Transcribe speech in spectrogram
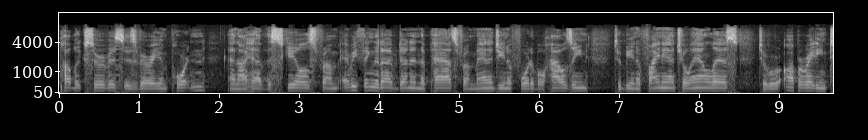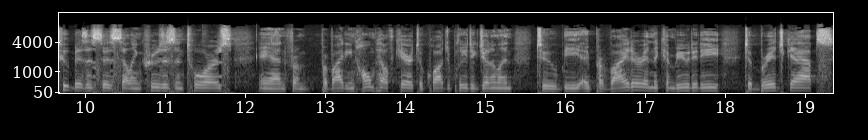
public service is very important, and I have the skills from everything that I've done in the past, from managing affordable housing to being a financial analyst to operating two businesses selling cruises and tours, and from providing home health care to quadriplegic gentlemen to be a provider in the community to bridge gaps,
